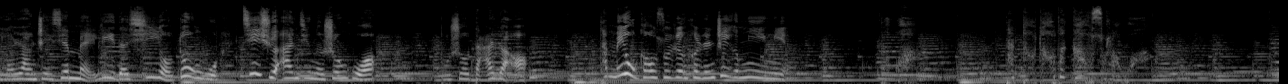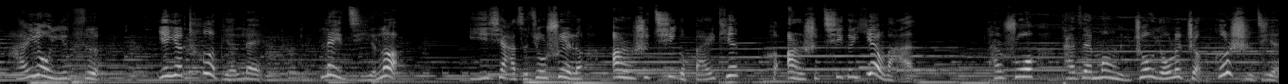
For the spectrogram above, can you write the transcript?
了让这些美丽的稀有动物继续安静的生活，不受打扰，他没有告诉任何人这个秘密。有一次，爷爷特别累，累极了，一下子就睡了二十七个白天和二十七个夜晚。他说他在梦里周游了整个世界，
